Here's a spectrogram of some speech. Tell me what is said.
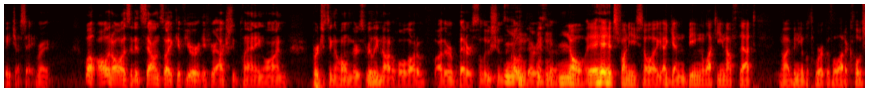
FHSA. Right. Well, all in all, is that it sounds like if you're if you're actually planning on purchasing a home, there's really Mm. not a whole lot of other better solutions Mm-mm, out there, is there? No, it's funny. So again, being lucky enough that you know I've been able to work with a lot of close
